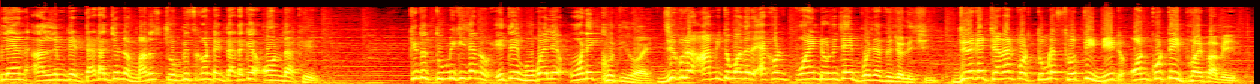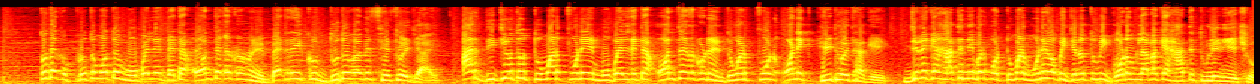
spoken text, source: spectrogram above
প্ল্যান আনলিমিটেড ডাটার জন্য মানুষ চব্বিশ ঘন্টায় ডাটাকে অন রাখে। কিন্তু তুমি কি জানো, এতে মোবাইলে অনেক ক্ষতি হয়, যেগুলো আমি তোমাদের এখন পয়েন্ট অনুযায়ী বোঝাতে চলেছি। যেটাকে জানার পর তোমরা সত্যি নেট অন করতেই ভয় পাবে। তো দেখো, প্রথমত মোবাইলের ডাটা অন থাকার কারণে ব্যাটারি খুব দ্রুতভাবে শেষ হয়ে যায়। আর দ্বিতীয়ত, তোমার ফোনের মোবাইল ডাটা অন থাকার কারণে তোমার ফোন অনেক হিট হয়ে থাকে, যেটাকে হাতে নেবার পর তোমার মনে হবে যেন তুমি গরম লাভাকে হাতে তুলে নিয়েছো।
